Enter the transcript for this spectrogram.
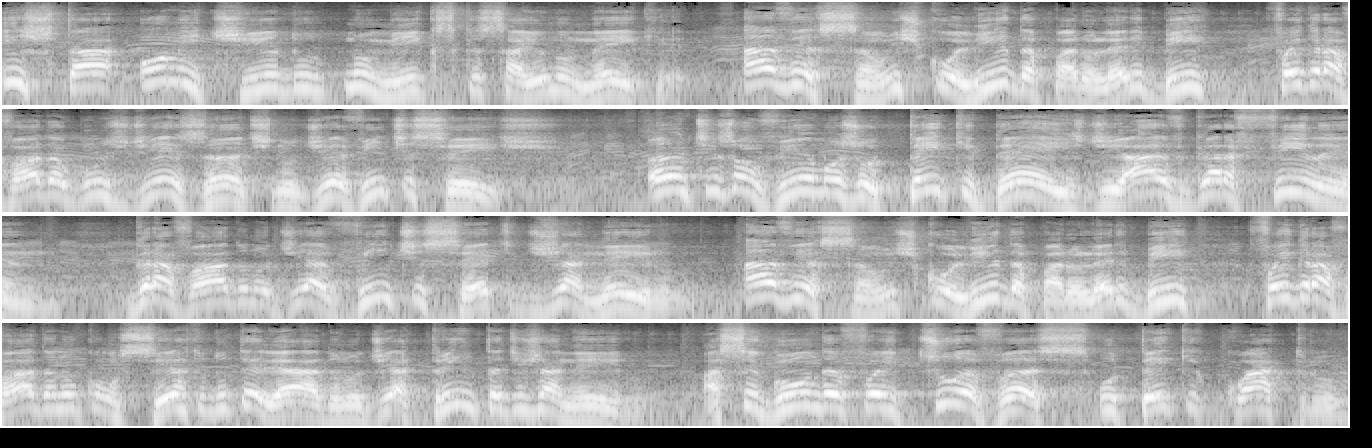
está omitido no mix que saiu no Naked. A versão escolhida para o It Be foi gravada alguns dias antes, no dia 26. Antes ouvimos o Take 10 de I've Got a Feeling, gravado no dia 27 de janeiro. A versão escolhida para o It Be foi gravada no concerto do telhado no dia 30 de janeiro. A segunda foi Two of Us, o Take 4,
